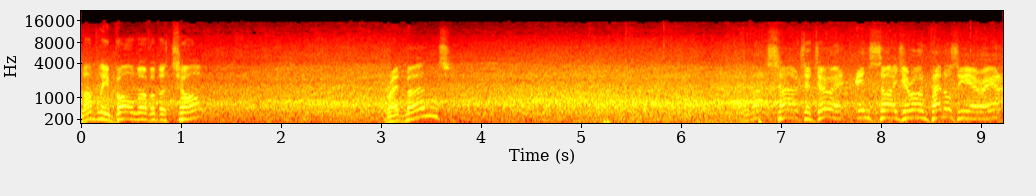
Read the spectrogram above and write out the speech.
Lovely ball over the top. Redmond. Well, that's how to do it inside your own penalty area.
